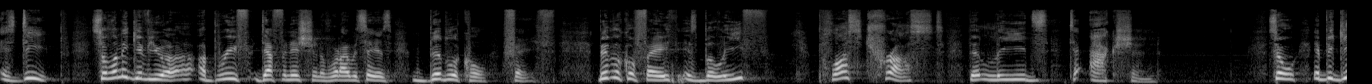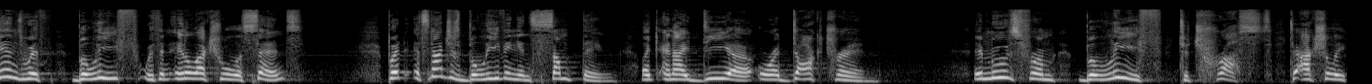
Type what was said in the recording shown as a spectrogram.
is deep. So let me give you a, a brief definition of what I would say is biblical faith. Biblical faith is belief plus trust that leads to action. So it begins with belief, with an intellectual assent, but it's not just believing in something like an idea or a doctrine. It moves from belief to trust, to actually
